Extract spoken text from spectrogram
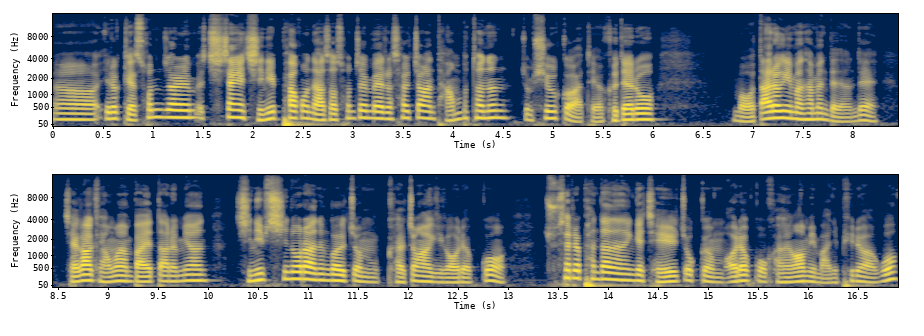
어, 이렇게 손절 시장에 진입하고 나서 손절매를 설정한 다음부터는 좀 쉬울 것 같아요. 그대로 뭐 따르기만 하면 되는데 제가 경험한 바에 따르면 진입 신호라는 걸 좀 결정하기가 어렵고 추세를 판단하는 게 제일 조금 어렵고 경험이 많이 필요하고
